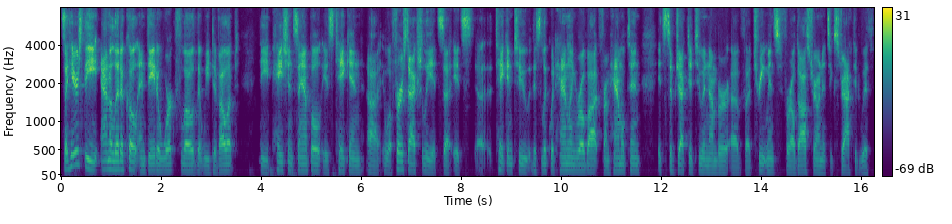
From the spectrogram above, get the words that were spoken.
So here's the analytical and data workflow that we developed. The patient sample is taken, uh, well, first actually it's, uh, it's uh, taken to this liquid handling robot from Hamilton. It's subjected to a number of uh, treatments for aldosterone. It's extracted with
